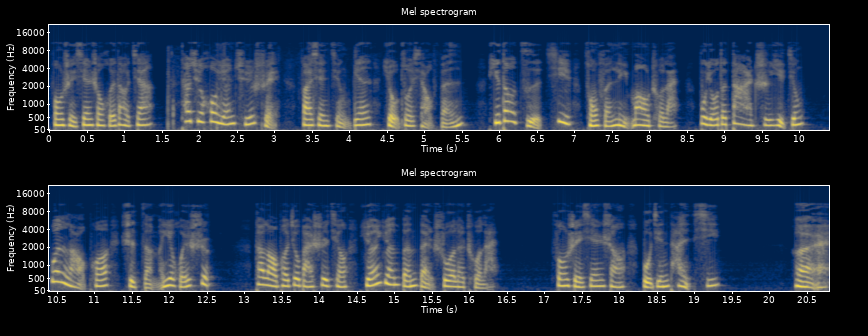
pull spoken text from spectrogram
风水先生回到家，他去后园取水，发现井边有座小坟。一道紫气从坟里冒出来，不由得大吃一惊，问老婆是怎么一回事。他老婆就把事情原原本本说了出来。风水先生不禁叹息：“哎，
